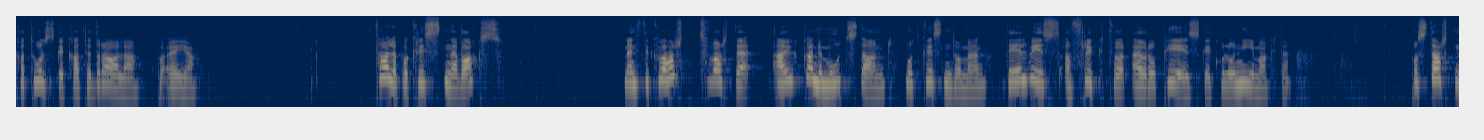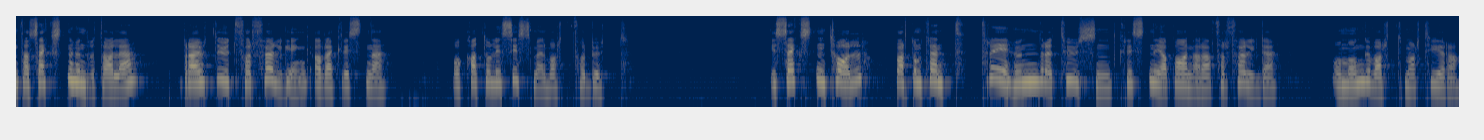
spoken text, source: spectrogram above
katolske katedraler på øya. Tallet på kristne voks, Men etter hvert ble det økende motstand mot kristendommen, delvis av frykt for europeiske kolonimakter. På starten av 1600-tallet brøt ut forfølging av de kristne, og katolisismen ble forbudt. I 1612 ble omtrent 300 000 kristne japanere forfølgde, og mange ble martyrer.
